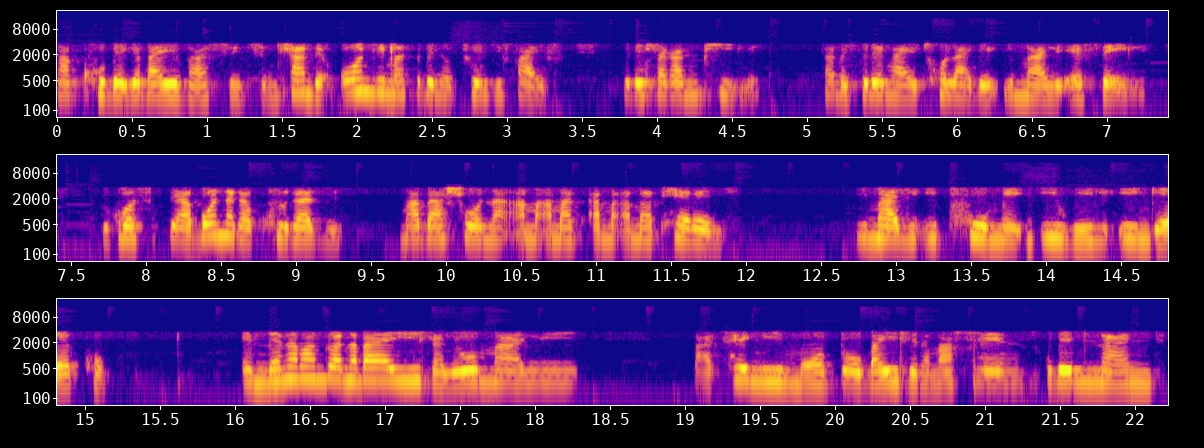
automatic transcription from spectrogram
baqhubeke baye-varsity mhlambe only mase beno-25 sebehlakaniphile mhlambe sebengayithola-ke imali esele because siyabona kakhulukazi mabashona ama-parents imali iphume i-will ingekho. And then abantwana bayayidla leyo mali bathenga iy'moto bayidle nama-friends kube mnandi.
